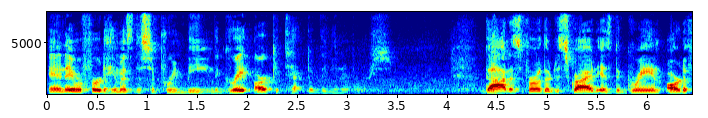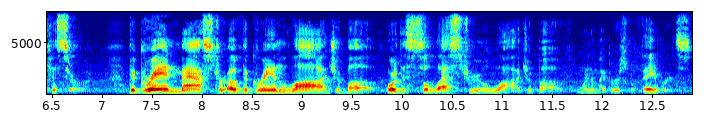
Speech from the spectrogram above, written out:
And they refer to him as the supreme being, the great architect of the universe. God is further described as the grand artificer, the grand master of the grand lodge above, or the celestial lodge above, one of my personal favorites.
